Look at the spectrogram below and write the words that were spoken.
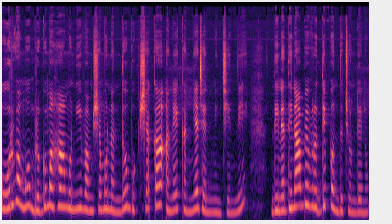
పూర్వము భృగు మహాముని వంశమునందు భుక్షక అనే కన్య జన్మించింది. దినదినాభివృద్ధి పొందుచుండెను.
